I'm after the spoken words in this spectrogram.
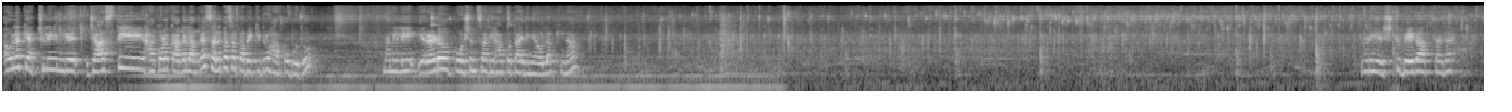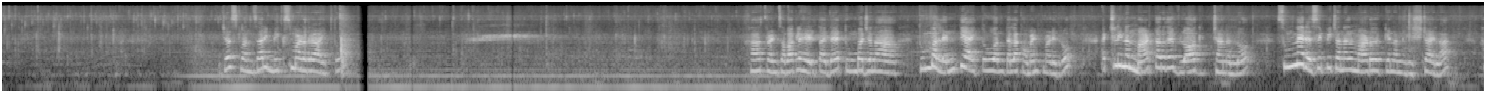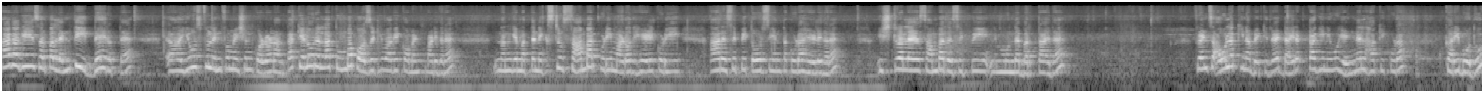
ಅವಲಕ್ಕಿ ಆ್ಯಕ್ಚುಲಿ ನಿಮಗೆ ಜಾಸ್ತಿ ಹಾಕೊಳ್ಳೋಕ್ಕಾಗಲ್ಲ ಅಂದರೆ ಸ್ವಲ್ಪ ಸ್ವಲ್ಪ ಬೇಕಿದ್ದರೂ ಹಾಕೋಬೋದು. ನಾನಿಲ್ಲಿ ಎರಡು ಪೋರ್ಷನ್ಸ್ ಆಗಿ ಹಾಕೋತಾ ಇದ್ದೀನಿ ಅವಲಕ್ಕಿನ. ನೋಡಿ ಎಷ್ಟು ಬೇಗ ಆಗ್ತಾ ಇದೆ. ಜಸ್ಟ್ ಒಂದ್ಸಾರಿ ಮಿಕ್ಸ್ ಮಾಡಿದ್ರೆ ಆಯಿತು. ಫ್ರೆಂಡ್ಸ್ ಅವಾಗಲೇ ಹೇಳ್ತಾ ಇದ್ದೆ, ತುಂಬ ಜನ, ತುಂಬ ಲೆಂತಿ ಆಯಿತು ಅಂತೆಲ್ಲ ಕಾಮೆಂಟ್ ಮಾಡಿದರು. ಆ್ಯಕ್ಚುಲಿ ನಾನು ಮಾಡ್ತಾ ಇರೋದೇ ವ್ಲಾಗ್ ಚಾನಲ್ಲು ಸುಮ್ಮನೆ ರೆಸಿಪಿ ಚಾನಲ್ ಮಾಡೋದಕ್ಕೆ ನನಗೆ ಇಷ್ಟ ಇಲ್ಲ. ಹಾಗಾಗಿ ಸ್ವಲ್ಪ ಲೆಂತಿ ಇದ್ದೇ ಇರುತ್ತೆ. ಯೂಸ್ಫುಲ್ ಇನ್ಫಾರ್ಮೇಷನ್ ಕೊಡೋಣ ಅಂತ. ಕೆಲವರೆಲ್ಲ ತುಂಬ ಪಾಸಿಟಿವ್ ಆಗಿ ಕಾಮೆಂಟ್ ಮಾಡಿದ್ದಾರೆ ನನಗೆ ಮತ್ತೆ ನೆಕ್ಸ್ಟು ಸಾಂಬಾರು ಪುಡಿ ಮಾಡೋದು ಹೇಳಿಕೊಡಿ. ಆ ರೆಸಿಪಿ ತೋರಿಸಿ ಅಂತ ಕೂಡ ಹೇಳಿದ್ದಾರೆ ಇಷ್ಟರಲ್ಲೇ ಸಾಂಬಾರು ರೆಸಿಪಿ ನಿಮ್ಮ ಮುಂದೆ ಬರ್ತಾ ಇದೆ. ಫ್ರೆಂಡ್ಸ್ ಅವಲಕ್ಕಿನ ಬೇಕಿದ್ರೆ ಡೈರೆಕ್ಟಾಗಿ ನೀವು ಎಣ್ಣೆಲಿ ಹಾಕಿ ಕೂಡ ಕರಿಬೋದು.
